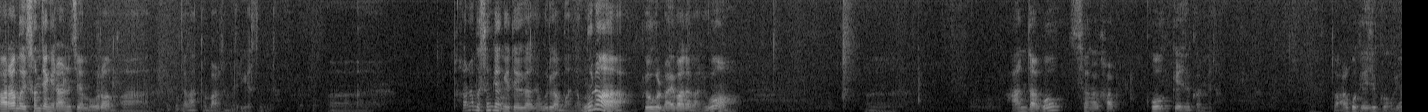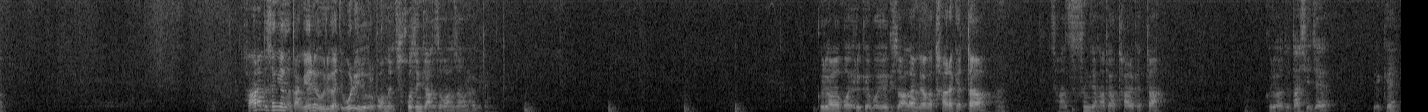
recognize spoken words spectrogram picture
사람의 성장이라는 제목으로 아, 잠깐 또 말씀드리겠습니다. 어, 사람의 성장에 대해서 우리가 뭐 너무나 교육을 많이 받아가지고 어, 안다고 생각하고 계실 겁니다. 또 알고 계실 거고요. 사람의 성장은 당연히 우리가 이제 원리적으로 보면 소생장성 완성을 하게 됩니다. 그래야 뭐 이렇게 뭐 여기서 아담 여가 타락했다, 성장하다가 타락했다. 그래가지고 다시 이제 이렇게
